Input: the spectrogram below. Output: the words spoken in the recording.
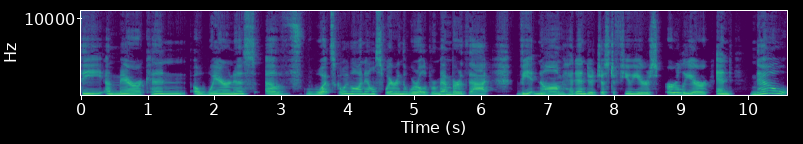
the American awareness of what's going on elsewhere in the world. Remember that Vietnam had ended just a few years earlier, and now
